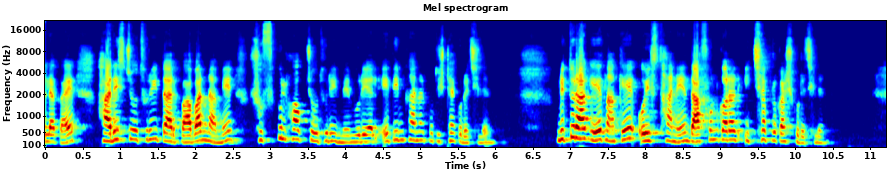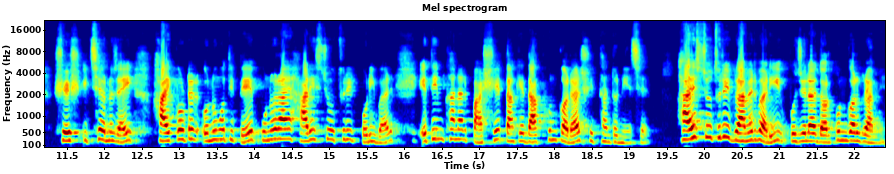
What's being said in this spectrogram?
এলাকায় হারিস চৌধুরী তার বাবার নামে শফিকুল হক চৌধুরী মেমোরিয়াল এতিমখানার প্রতিষ্ঠা করেছিলেন। মৃত্যুর আগে তাকে ওই স্থানে দাফন করার ইচ্ছা প্রকাশ করেছিলেন। শেষ ইচ্ছে অনুযায়ী হাইকোর্টের অনুমতিতে পুনরায় হারিস চৌধুরীর পরিবার এতিমখানার পাশে তাকে দাফন করার সিদ্ধান্ত নিয়েছে। হারিস চৌধুরী গ্রামের বাড়ি উপজেলার দর্পণগড় গ্রামে।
